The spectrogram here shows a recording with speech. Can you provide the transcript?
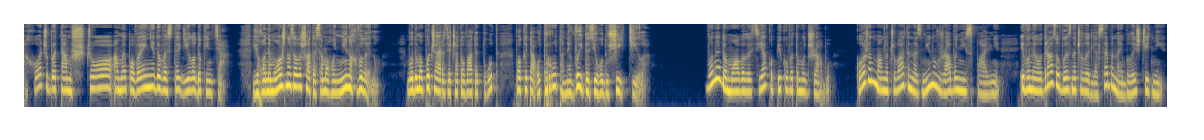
Та хоч би там що, а ми повинні довести діло до кінця. Його не можна залишати самого ні на хвилину. Будемо по черзі чатувати тут, поки та отрута не вийде з його душі й тіла. Вони домовились, як опікуватимуть жабу. Кожен мав ночувати на зміну в жабиній спальні, і вони одразу визначили для себе найближчі дні.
